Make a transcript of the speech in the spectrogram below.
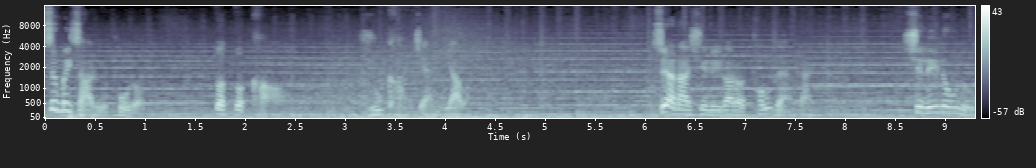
စစ်မိတ်စာတွေဖို့တော့တွတ်တွတ်ခအောင် ယူခါကြံရပါဆရာနာရှင်တွေကတော့ထုံးစံအတိုင်းရှစ်လေးလုံးလို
